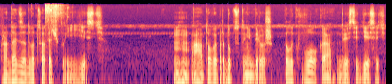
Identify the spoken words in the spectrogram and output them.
Продать за двадцаточку есть. Угу. А готовую продукцию ты не берешь. Клык волка 210.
